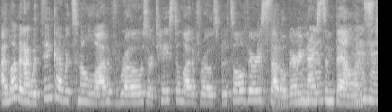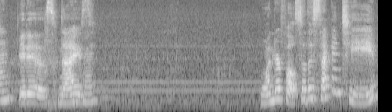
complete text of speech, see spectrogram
I love it. I would think I would smell a lot of rose or taste a lot of rose, but it's all very subtle, very Mm-hmm. nice and balanced. It is. Nice. Mm-hmm. Wonderful. So the second tea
